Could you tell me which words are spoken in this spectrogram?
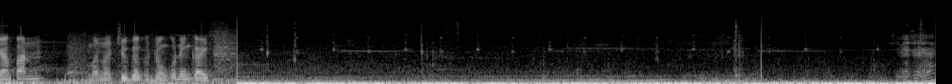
persiapan menuju ke gedung kuning guys. Sini aja ya.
